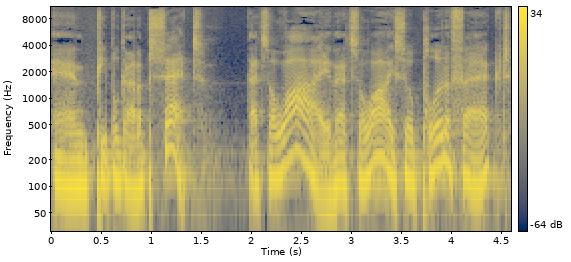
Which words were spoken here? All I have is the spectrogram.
And people got upset. That's a lie. That's a lie. So PolitiFact,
